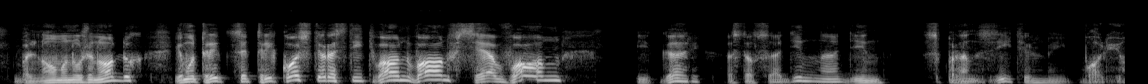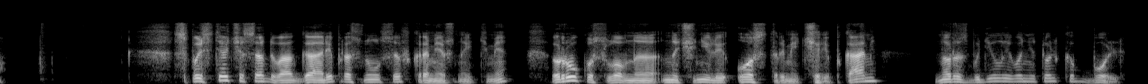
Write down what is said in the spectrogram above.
— Больному нужен отдых, ему тридцать три кости растить, вон, вон, все вон! И Гарри остался один на один с пронзительной болью. Спустя часа два Гарри проснулся в кромешной тьме, руку словно начинили острыми черепками, но разбудила его не только боль.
